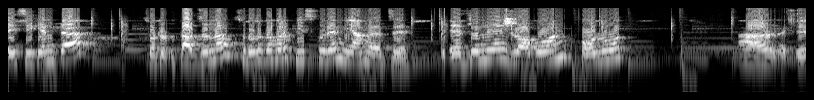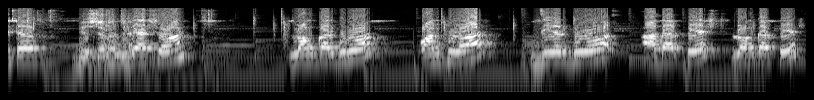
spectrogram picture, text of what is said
এই চিকেনটা ছোট তার জন্য ছোট ছোট করে পিস করে নেওয়া হয়েছে। এর জন্য লবণ হলুদ আর এটা বেসন বেসন লঙ্কার গুঁড়ো কর্নফ্লাওয়ার জিরের গুঁড়ো আদার পেস্ট লঙ্কার পেস্ট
